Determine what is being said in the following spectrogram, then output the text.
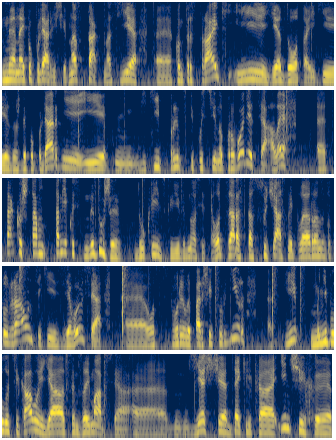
не найпопулярніші. В нас так, в нас є е, Counter-Strike і є Dota, які завжди популярні, і які, в принципі, постійно проводяться, але. Е, Також там там якось не дуже до української відносяться. От зараз та сучасний PlayerUnknown's Battlegrounds, який з'явився, е, от створили перший турнір, І мені було цікаво, я цим займався. Е, Є ще декілька інших е,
